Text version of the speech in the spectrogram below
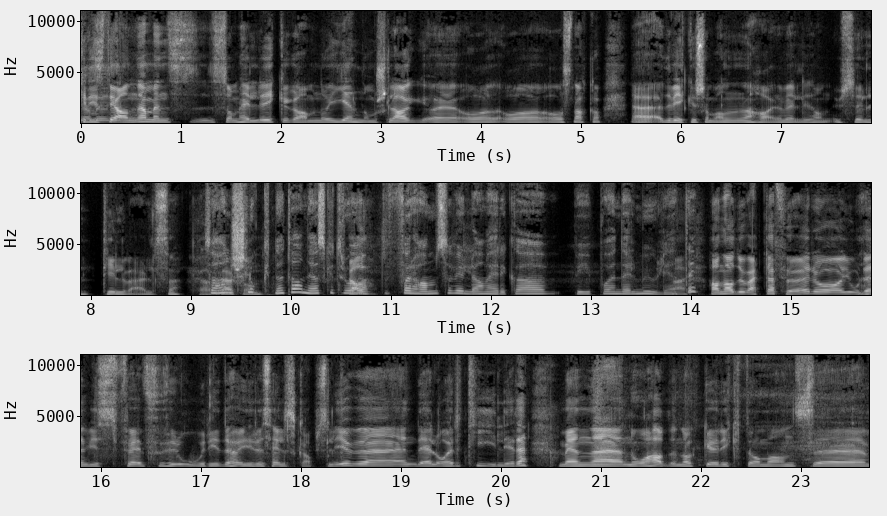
Kristiania, men som heller ikke ga meg noe gjennomslag eh, å, å, å, snakke om. Det virker som han har en veldig sånn ussel tilværelse. Ja. Så han sånn. sluknet, han? Jeg skulle tro ja, at for ham så ville Amerika by på en del muligheter? Nei. Han hadde jo vært der før og gjorde en viss furore i det høyere selskapsliv eh, en del år tidligere, men eh, nå hadde nok ryktet om hans eh,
